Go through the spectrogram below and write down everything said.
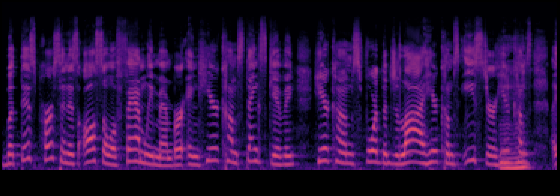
but this person is also a family member, and here comes Thanksgiving, here comes Fourth of July, here comes Easter, here comes uh,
